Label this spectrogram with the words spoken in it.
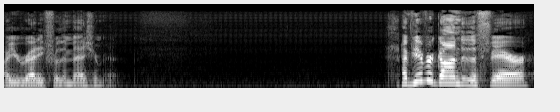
Are you ready for the measurement? Have you ever gone to the fair?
